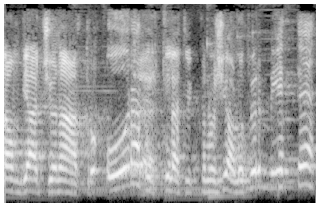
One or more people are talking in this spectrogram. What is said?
tra un viaggio e un altro. Ora, certo. perché la tecnologia lo permette,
